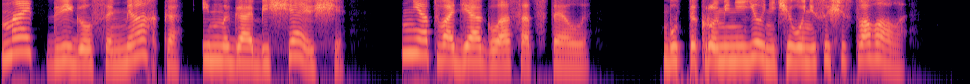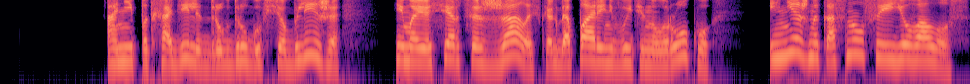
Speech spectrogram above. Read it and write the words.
Найт двигался мягко и многообещающе, не отводя глаз от Стеллы, будто кроме нее ничего не существовало. Они подходили друг к другу все ближе, и мое сердце сжалось, когда парень вытянул руку и нежно коснулся ее волос.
